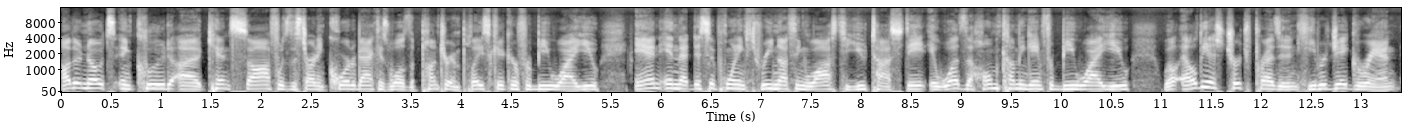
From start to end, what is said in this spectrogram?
Other notes include uh, Kent Soft was the starting quarterback as well as the punter and place kicker for BYU. And in that disappointing 3 0 loss to Utah State, it was the homecoming game for BYU. Well, LDS Church President Heber J. Grant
